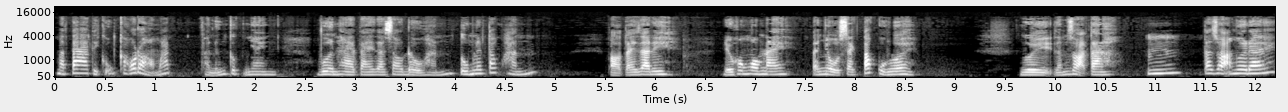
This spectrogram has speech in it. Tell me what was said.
Mà ta thì cũng cáu đỏ mắt, phản ứng cực nhanh, vươn hai tay ra sau đầu hắn, túm lên tóc hắn. Bỏ tay ra đi, nếu không hôm nay, ta nhổ sạch tóc của ngươi. Ngươi dám dọa ta? Ừ, ta dọa ngươi đấy.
